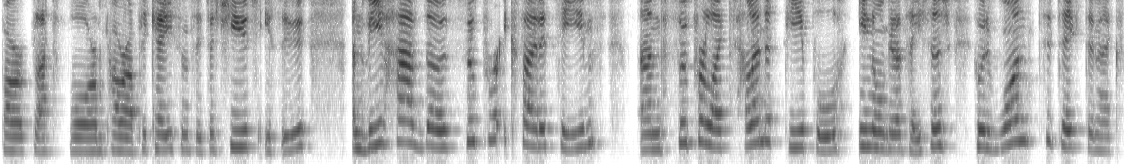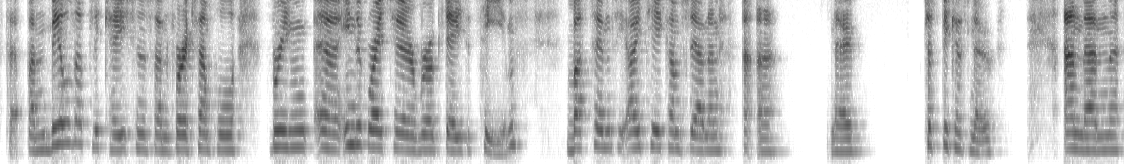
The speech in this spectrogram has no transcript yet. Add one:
power platform power applications it's a huge issue. And we have those super excited teams and super like talented people in organizations who want to take the next step and build applications and for example bring uh, integrate their work data teams. But then the it comes down and uh-uh, no. Just because no and then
